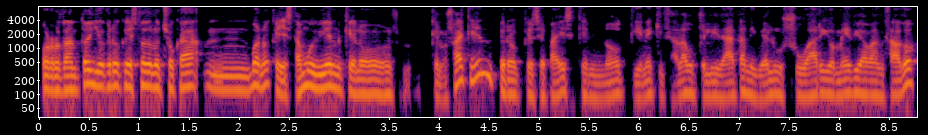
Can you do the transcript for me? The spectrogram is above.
Por lo tanto, yo creo que esto del 8K, mm, bueno, que está muy bien que, los, que lo saquen, pero que sepáis que no tiene quizá la utilidad a nivel usuario medio avanzado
